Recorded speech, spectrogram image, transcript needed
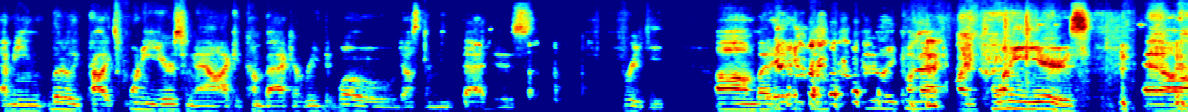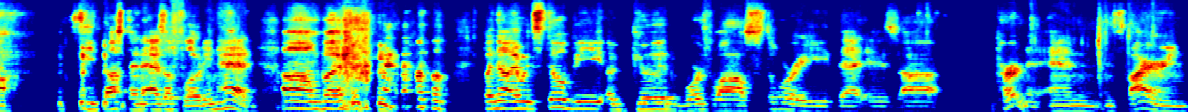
I mean, literally, probably twenty years from now, I could come back and read the. Whoa, Dustin, that is freaky. Um, but it, it could literally come back in like twenty years, and uh, see Dustin as a floating head. Um, but but no, it would still be a good, worthwhile story that is uh, pertinent and inspiring,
